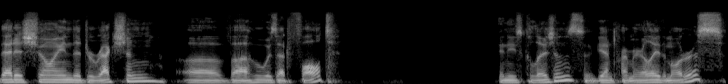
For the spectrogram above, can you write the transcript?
that is showing the direction of uh, who was at fault in these collisions. Again, primarily the motorists.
